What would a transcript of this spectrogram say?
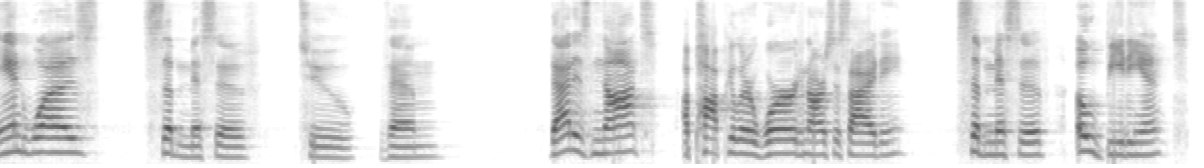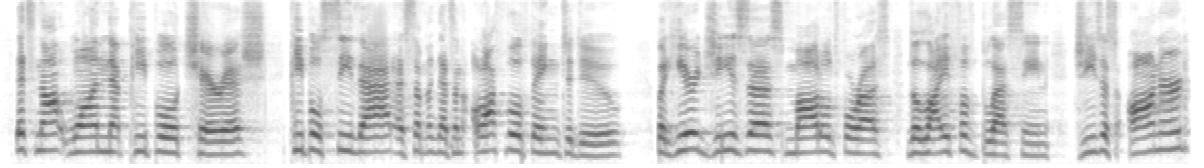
and was submissive to them. That is not a popular word in our society. Submissive, obedient. That's not one that people cherish. People see that as something that's an awful thing to do. But here Jesus modeled for us the life of blessing. Jesus honored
